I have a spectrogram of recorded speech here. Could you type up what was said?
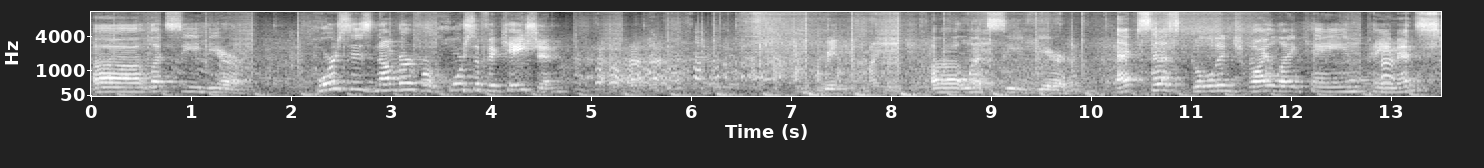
Uh, let's see here. Horses number for horsification. We, uh, let's see here. Excess golden twilight cane payments.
